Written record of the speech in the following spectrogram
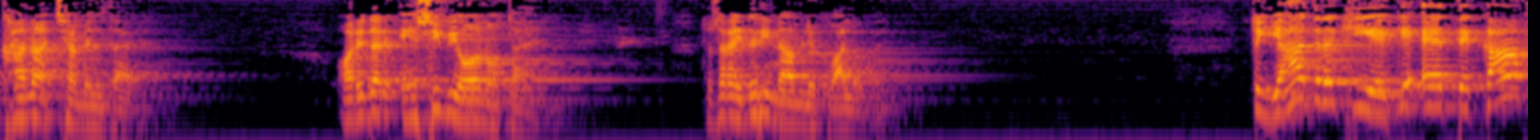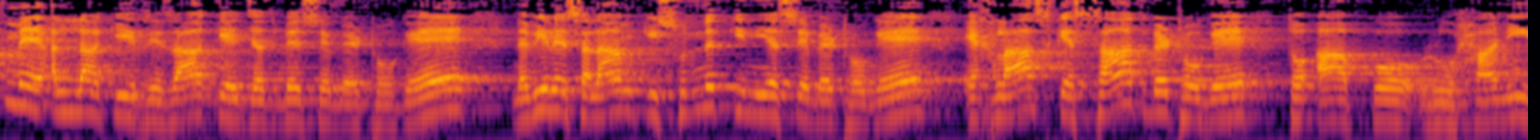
کھانا اچھا ملتا ہے اور ادھر اے سی بھی آن ہوتا ہے۔ تو ذرا ادھر ہی نام لکھوا لو بھائی۔ تو یاد رکھیے کہ اعتکاف میں اللہ کی رضا کے جذبے سے بیٹھو گے نبی علیہ السلام کی سنت کی نیت سے بیٹھو گے اخلاص کے ساتھ بیٹھو گے تو آپ کو روحانی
